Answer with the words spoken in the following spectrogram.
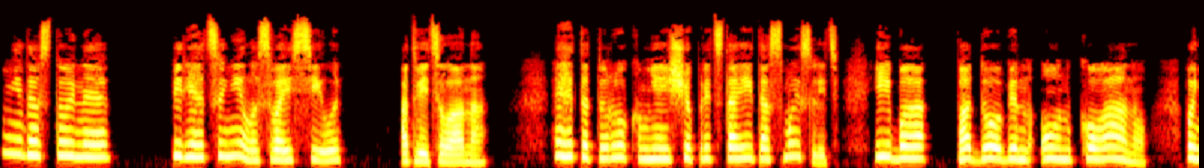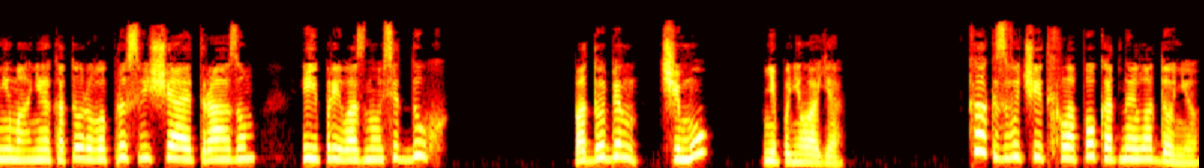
«Недостойная «Переоценила свои силы», — ответила она. «Этот урок мне еще предстоит осмыслить, ибо подобен он Коану, понимание которого просвещает разум и превозносит дух». «Подобен чему?» — не поняла я. «Как звучит хлопок одной ладонью?»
